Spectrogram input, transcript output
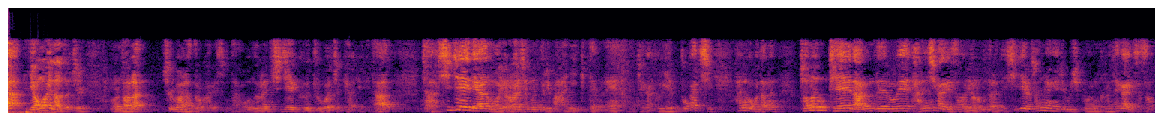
자, 영어의 난도질 오늘도 하나 출발하도록 하겠습니다. 오늘은 시제 그 두 번째 편입니다. 자, 시제에 대한 뭐 여러 가지 설명들이 많이 있기 때문에 제가 그게 똑같이 하는 것보다는 저는 제 나름대로의 다른 시각에서 여러분들한테 시제를 설명해주고 싶은 그런 생각이 있어서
